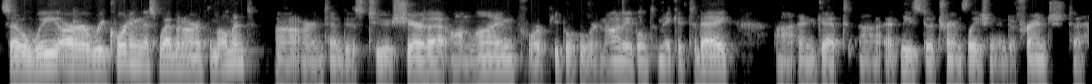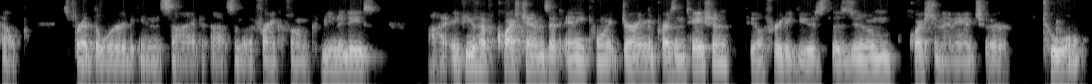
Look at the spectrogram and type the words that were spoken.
So we are recording this webinar at the moment. Uh, our intent is to share that online for people who were not able to make it today uh, and get uh, at least a translation into French to help spread the word inside uh, some of the Francophone communities. Uh, if you have questions at any point during the presentation, feel free to use the Zoom question and answer tool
